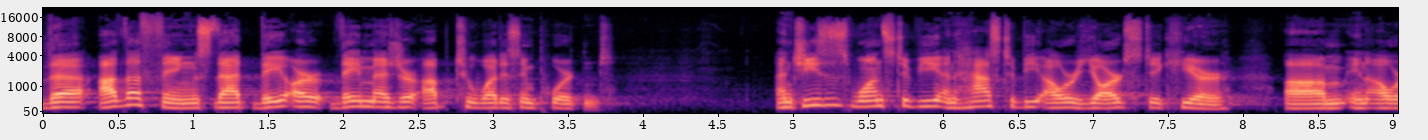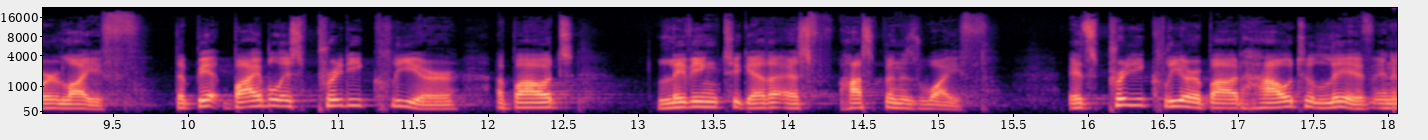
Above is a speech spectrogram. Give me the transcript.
the other things that they, are, they measure up to what is important. And Jesus wants to be and has to be our yardstick here um, in our life. The Bible is pretty clear about living together as husband and wife. It's pretty clear about how to live and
